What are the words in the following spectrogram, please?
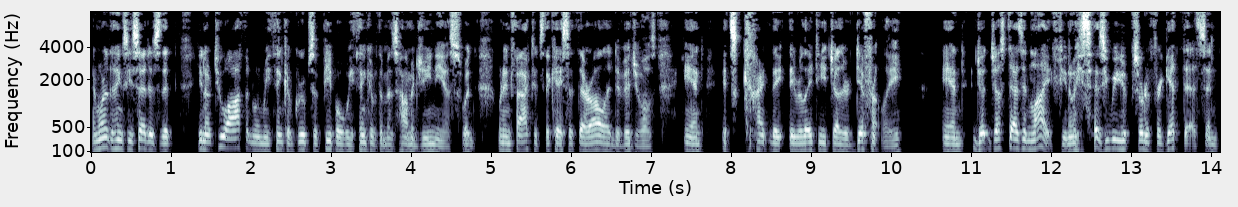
and one of the things he said is that you know too often when we think of groups of people, we think of them as homogeneous, when when in fact it's the case that they're all individuals, and it's kind they they relate to each other differently. And ju- just as in life, you know, he says we sort of forget this. And,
